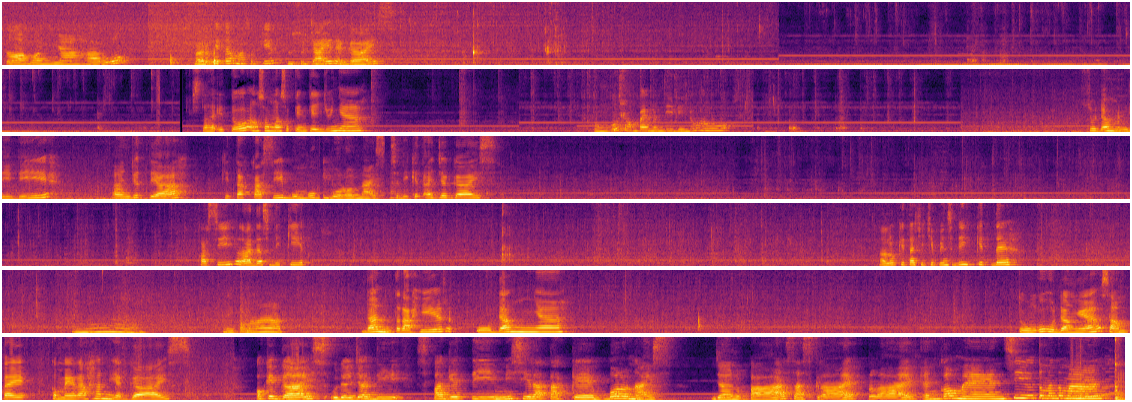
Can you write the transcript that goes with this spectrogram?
Setelah wanginya harum baru kita masukin susu cair ya guys. Setelah itu langsung masukin kejunya Tunggu sampai mendidih dulu. Sudah mendidih. Lanjut ya. Kita kasih bumbu bolognese sedikit aja, guys. Kasih lada sedikit. Lalu kita cicipin sedikit deh. Hmm, nikmat. Dan terakhir udangnya. Tunggu udangnya sampai kemerahan ya guys. Oke guys, udah jadi spaghetti misiratake bolognese. Jangan lupa subscribe, like, and comment. See you teman-teman.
